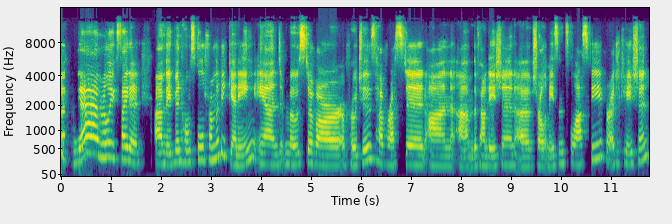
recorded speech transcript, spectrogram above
Uh, yeah, I'm really excited. Um, they've been homeschooled from the beginning, and most of our approaches have rested on um, the foundation of Charlotte Mason's philosophy for education.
